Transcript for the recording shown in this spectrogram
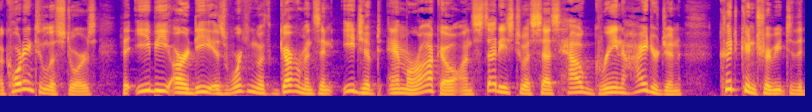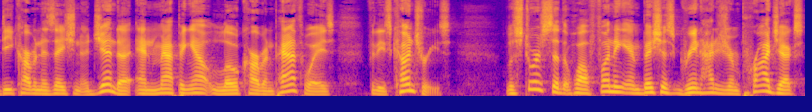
According to Lestours, the EBRD is working with governments in Egypt and Morocco on studies to assess how green hydrogen could contribute to the decarbonization agenda and mapping out low carbon pathways for these countries. Lestours said that while funding ambitious green hydrogen projects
